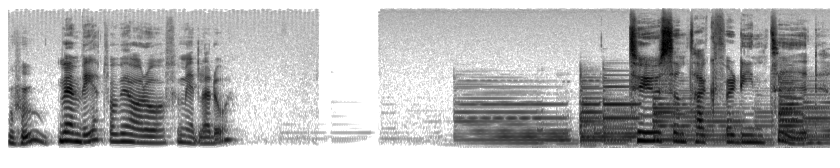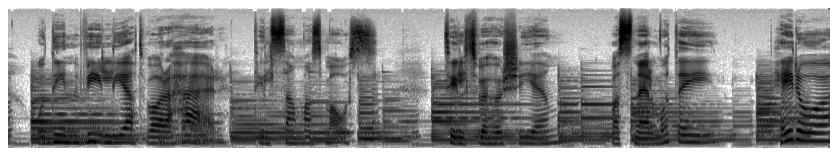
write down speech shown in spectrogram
Woho! Vem vet vad vi har att förmedla då? Tusen tack för din tid och din vilja att vara här tillsammans med oss. Tills vi hörs igen, var snäll mot dig. Hej då!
